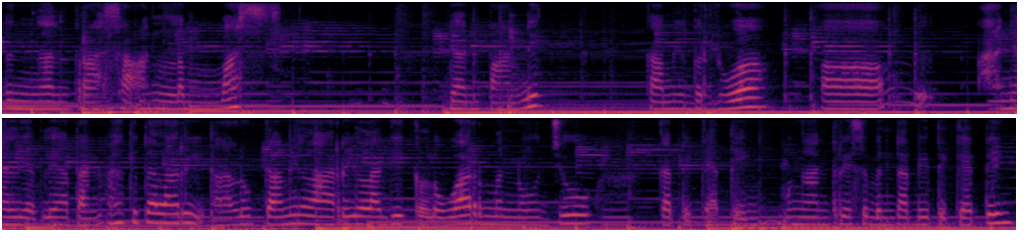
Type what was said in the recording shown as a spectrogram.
Dengan perasaan lemas dan panik, kami berdua uh, hanya lihat-lihatan, ah kita lari. Lalu kami lari lagi keluar menuju ke tiketing, mengantri sebentar di tiketing.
